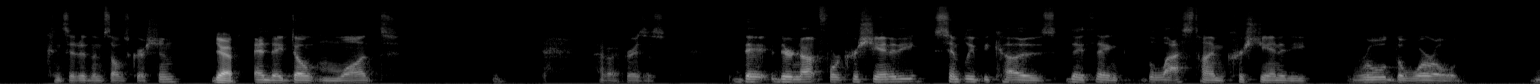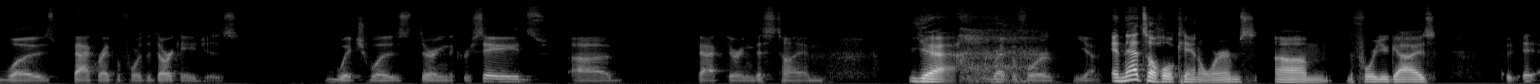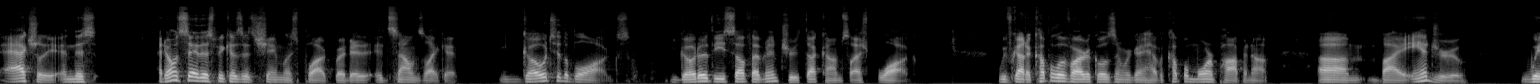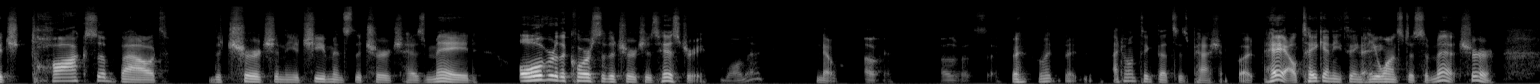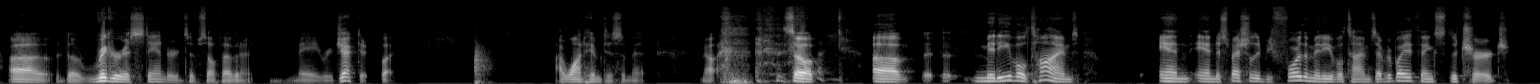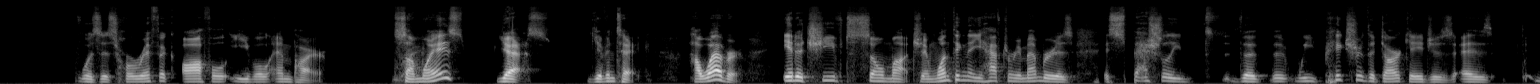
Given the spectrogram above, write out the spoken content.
consider themselves Christian. Yeah. and they don't want. How do I phrase this? They they're not for Christianity simply because they think the last time Christianity ruled the world was back right before the Dark Ages, which was during the Crusades, uh, back during this time, Yeah. right before, yeah, and that's a whole can of worms um, for you guys. It- actually, and this, I don't say this because it's shameless plug, but it, it sounds like it. Go to the blogs. Go to the self-evidenttruth.com slash blog. We've got a couple of articles, and we're going to have a couple more popping up um, by Andrew, which talks about the church and the achievements the church has made over the course of the church's history. Walnut. No, Okay, I was about to say. What? I don't think that's his passion, but hey, I'll take anything Hey. he wants to submit. Sure. Uh, the rigorous standards of self evident may reject it, but I want him to submit. No. so, uh, medieval times, and and especially before the medieval times, everybody thinks the church was this horrific, awful, evil empire. Some ways, yes, give and take. However, it achieved so much. And one thing that you have to remember is, especially the, the we picture the Dark Ages as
